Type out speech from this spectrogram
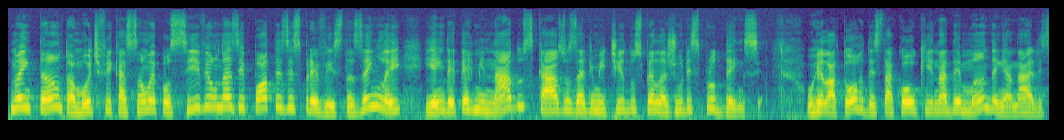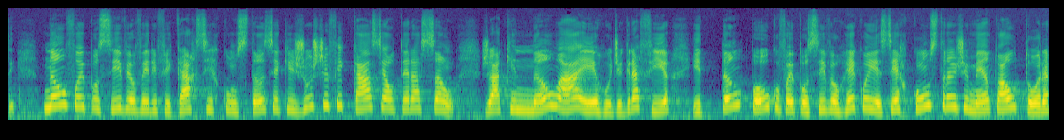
No entanto, a modificação é possível nas hipóteses previstas em lei e em determinados casos admitidos pela jurisprudência. O relator destacou que, na demanda em análise, não foi possível verificar circunstância que justificasse a alteração, já que não há erro de grafia e tampouco foi possível reconhecer constrangimento à autora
